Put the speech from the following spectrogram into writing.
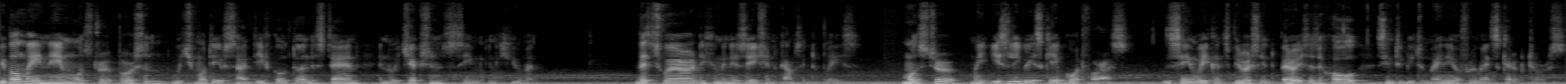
People may name monster a person which motives are difficult to understand and which actions seem inhuman. That's where dehumanization comes into place. Monster may easily be a scapegoat for us, the same way conspiracy and Paris as a whole seem to be to many of Rivette's characters.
